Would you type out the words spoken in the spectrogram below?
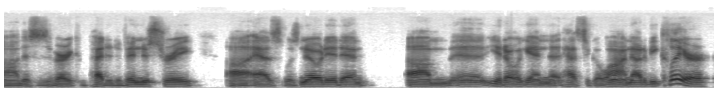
Uh, this is a very competitive industry, uh, as was noted. And um, uh, you know, again, that has to go on. Now, to be clear,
